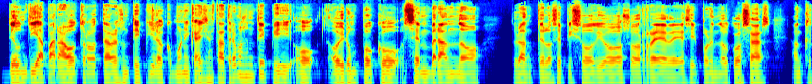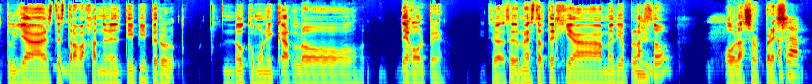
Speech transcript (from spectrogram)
de un día para otro, te abres un tipi y lo comunicáis, hasta tenemos un tipi, o, o, ir un poco sembrando durante los episodios o redes, ir poniendo cosas, aunque tú ya estés mm. trabajando en el tipi, pero no comunicarlo de golpe? ¿Hacer una estrategia a medio plazo? Mm. ¿O la sorpresa? O sea,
